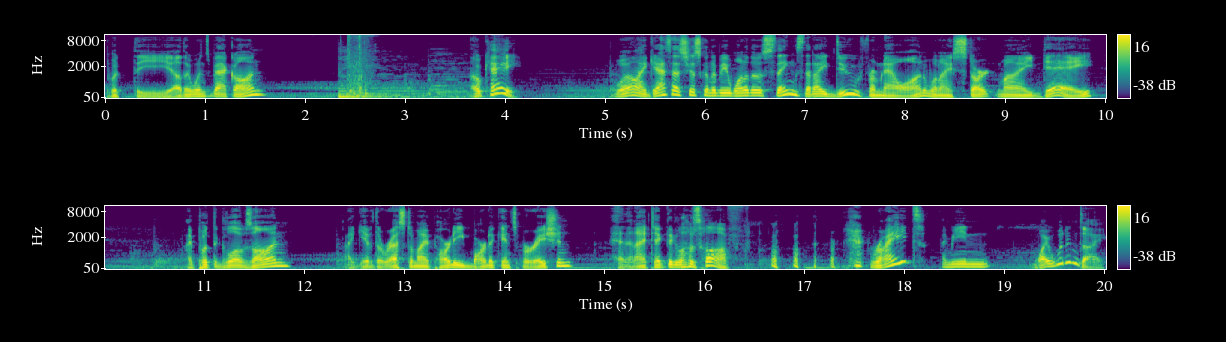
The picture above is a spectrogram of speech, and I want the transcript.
Put the other ones back on. Okay. Well, I guess that's just going to be one of those things that I do from now on when I start my day. I put the gloves on, I give the rest of my party Bardic Inspiration, and then I take the gloves off. right? I mean, why wouldn't I?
